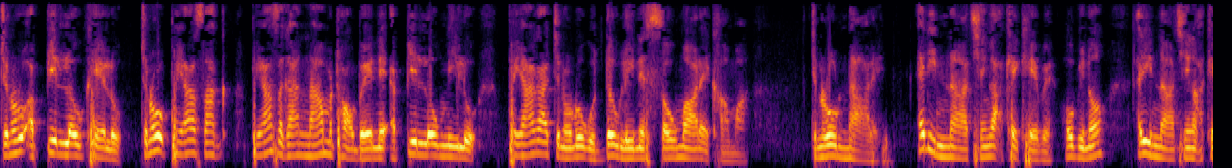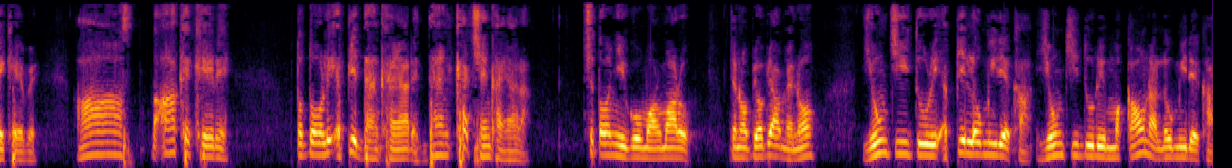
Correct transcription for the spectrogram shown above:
ကျွန်တော်တို့အပြစ်လုပ်ခဲ့လို့ကျွန်တော်တို့ဘုရားစာဘုရားစကားနားမထောင်ဘဲနဲ့အပြစ်လုံးမိလို့ဘုရားကကျွန်တော်တို့ကိုတုတ်လေးနဲ့ဆုံးမတဲ့အခါမှာကျွန်တော်တို့နာတယ်အဲ့ဒီနာခြင်းကအခက်ခဲပဲဟုတ်ပြီနော်အဲ့ဒီနာခြင်းကအခက်ခဲပဲအာတအားခက်ခဲတယ်တော်တော်လေးအပြစ်ဒဏ်ခံရတယ်ဒဏ်ခတ်ခြင်းခံရတာချစ်တော်ညီကိုမောင်မတို့ကျွန်တော်ပြောပြမယ်နော် ယုံကြည်သူတွေအပြစ်လုံးမိတဲ့အခါယုံကြည်သူတွေမကောင်းတာလုံးမိတဲ့အခါ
